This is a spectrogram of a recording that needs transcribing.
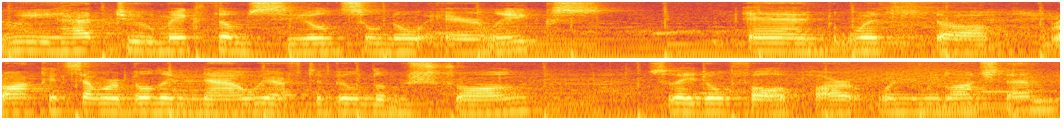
we had to make them sealed so no air leaks. And with the rockets that we're building now, we have to build them strong so they don't fall apart when we launch them.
